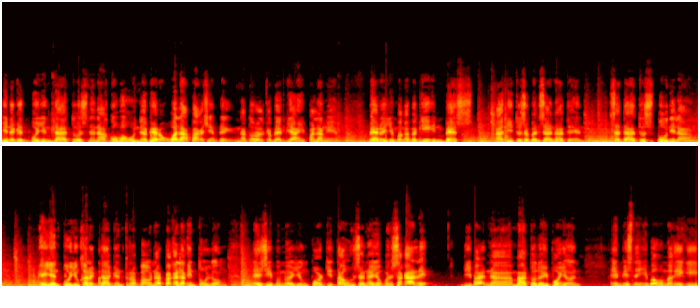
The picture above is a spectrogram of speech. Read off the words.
yun agad po yung datos na nakuha ho nila. Pero wala pa, kasi siyempre, natural, kababiyahe pa lang eh. Pero yung mga mag invest uh, dito sa bansa natin, sa datos po nila, eh po yung karagdagang trabaho. Napakalaking tulong. Eh isipin mo, yung 40,000 na yun, kung sakali, di ba, na matuloy po yon imbis na yung iba ho makiki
